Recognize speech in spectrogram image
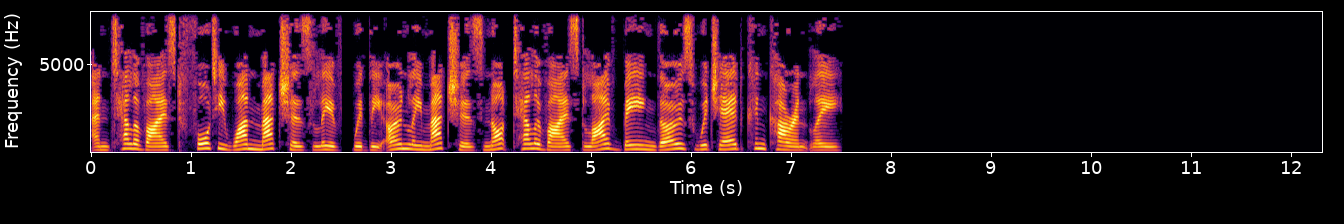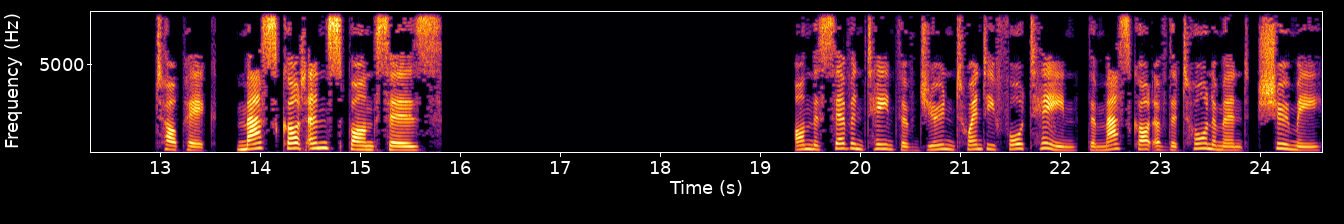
and televised 41 matches live, with the only matches not televised live being those which aired concurrently. Topic: Mascot and sponsors. On 17 June 2014, the mascot of the tournament, Shumi,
